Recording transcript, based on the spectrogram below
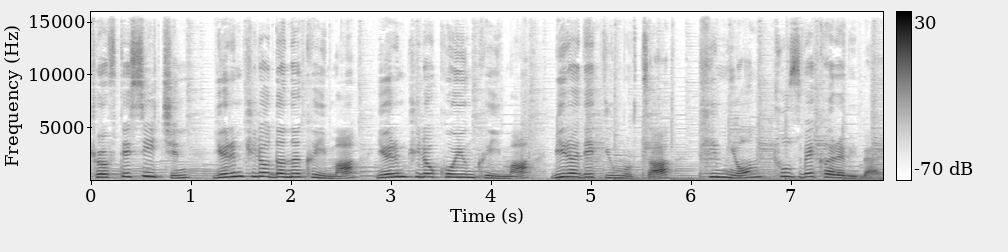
Köftesi için yarım kilo dana kıyma, yarım kilo koyun kıyma, bir adet yumurta, kimyon, tuz ve karabiber.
